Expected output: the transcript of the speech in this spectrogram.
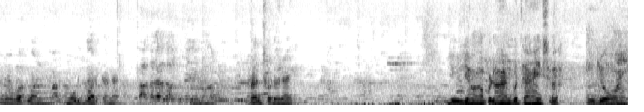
ને ભગવાન મૂળ દ્વારકાના. રણછોડરાય જોઈ લેવા આપણે બધા અહીં છે. જો અહીં.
